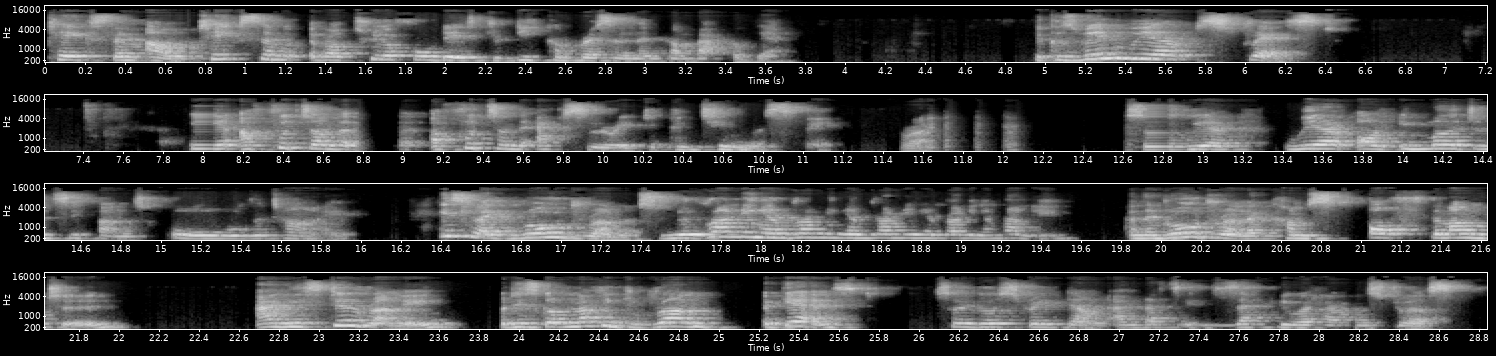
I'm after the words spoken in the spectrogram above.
takes them out, takes them about three or four days to decompress and then come back again. Because when we are stressed, you know, our foot's on the our foot's on the accelerator continuously, right? So we are we are on emergency funds all the time. It's like road runners. We're running and running and running and running and running. And then Roadrunner comes off the mountain and he's still running, but he's got nothing to run against. So he goes straight down. And that's exactly what happens to us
